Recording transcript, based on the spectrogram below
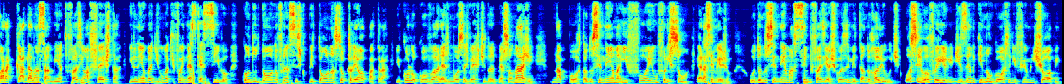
para cada lançamento fazia uma festa. E lembra de uma que foi inesquecível quando o dono Francisco Piton lançou Cleópatra e colocou várias moças vestidas de personagem na porta do cinema e foi um frisson. Era assim mesmo o dono do cinema sempre fazia as coisas imitando Hollywood. O senhor foi dizendo que não gosta de filme em shopping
